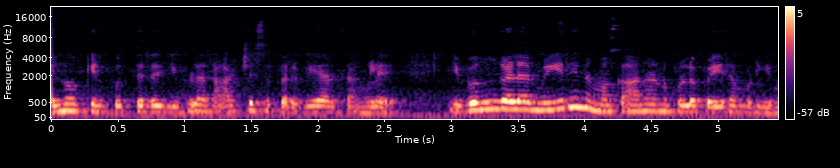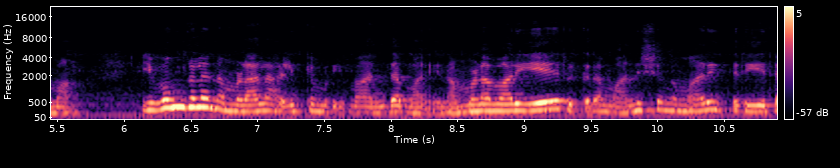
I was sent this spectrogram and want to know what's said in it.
ஏனோக்கின் புத்திரர் இவ்வளோ ராட்சச பிறவியாக இருக்காங்களே. இவங்களை மீறி நம்ம காணானுக்குள்ளே போயிட முடியுமா? இவங்களை நம்மளால் அழிக்க முடியுமா? அந்த மாதிரி நம்மளை மாதிரியே இருக்கிற மனுஷங்க மாதிரி தெரிகிற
